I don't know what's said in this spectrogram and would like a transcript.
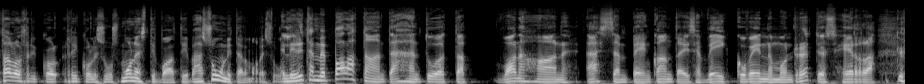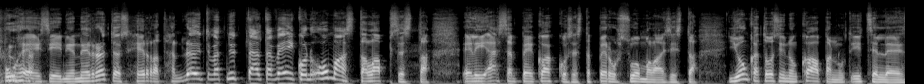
talousrikollisuus monesti vaatii vähän suunnitelmallisuutta. Eli nythän me palataan tähän tuota vanhaan SMPn kantaisa Veikko Vennamon rötösherra puheisiin. Ja ne rötösherrathan löytyvät nyt täältä Veikon omasta lapsesta, eli SMP kakkosesta perussuomalaisista, jonka tosin on kaapannut itselleen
